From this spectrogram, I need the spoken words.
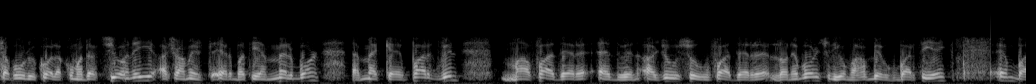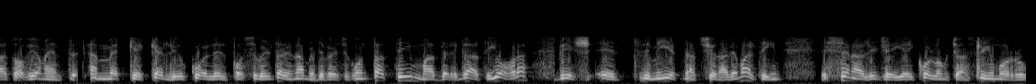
saburu kollha akkomodazzjoni għax għamilt erba' tiegħem Melbourne hemmhekk Parkville ma' Fader Edwin Aġusu u Fader Lone Borg li huma ħbieb kbar tiegħi Imbagħad ovvjament hemmhekk kelli wkoll il-possibilità li nagħmel diversi kuntatti ma' delegati oħra biex it-timijiet nazzjonali Maltin is-sena li ġejja jkollhom ċans li jmorru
